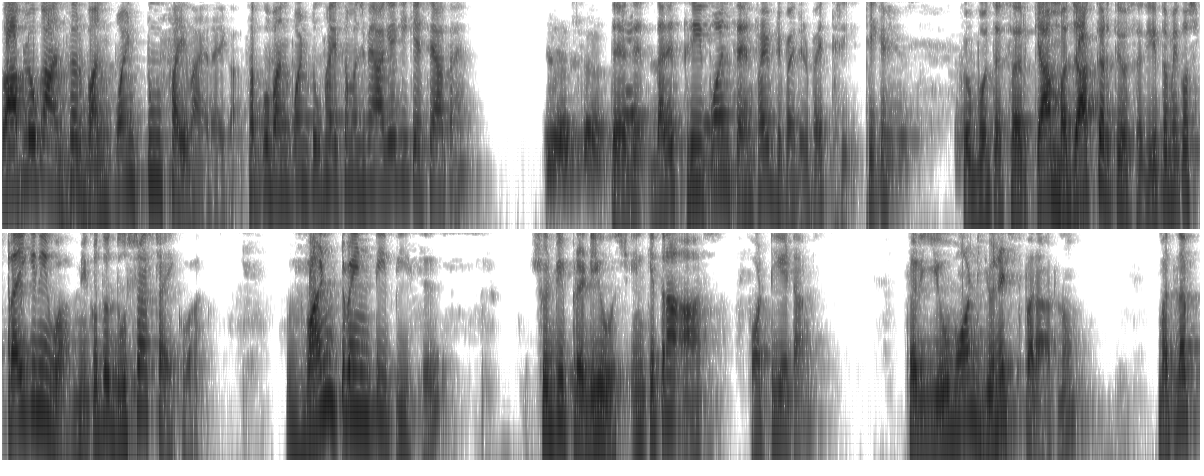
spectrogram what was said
तो आप लोग का आंसर 1.25 आया रहेगा सबको 1.25 समझ में आ गया कि कैसे आता है डिवाइडेड बाय ठीक है तो बोलते हैं सर क्या मजाक करते हो सर ये तो मेरे को स्ट्राइक ही नहीं हुआ मेरे को तो दूसरा स्ट्राइक हुआ 120 पीसेस बी be इन कितना hours forty 48 hours sir you want units per hour no मतलब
